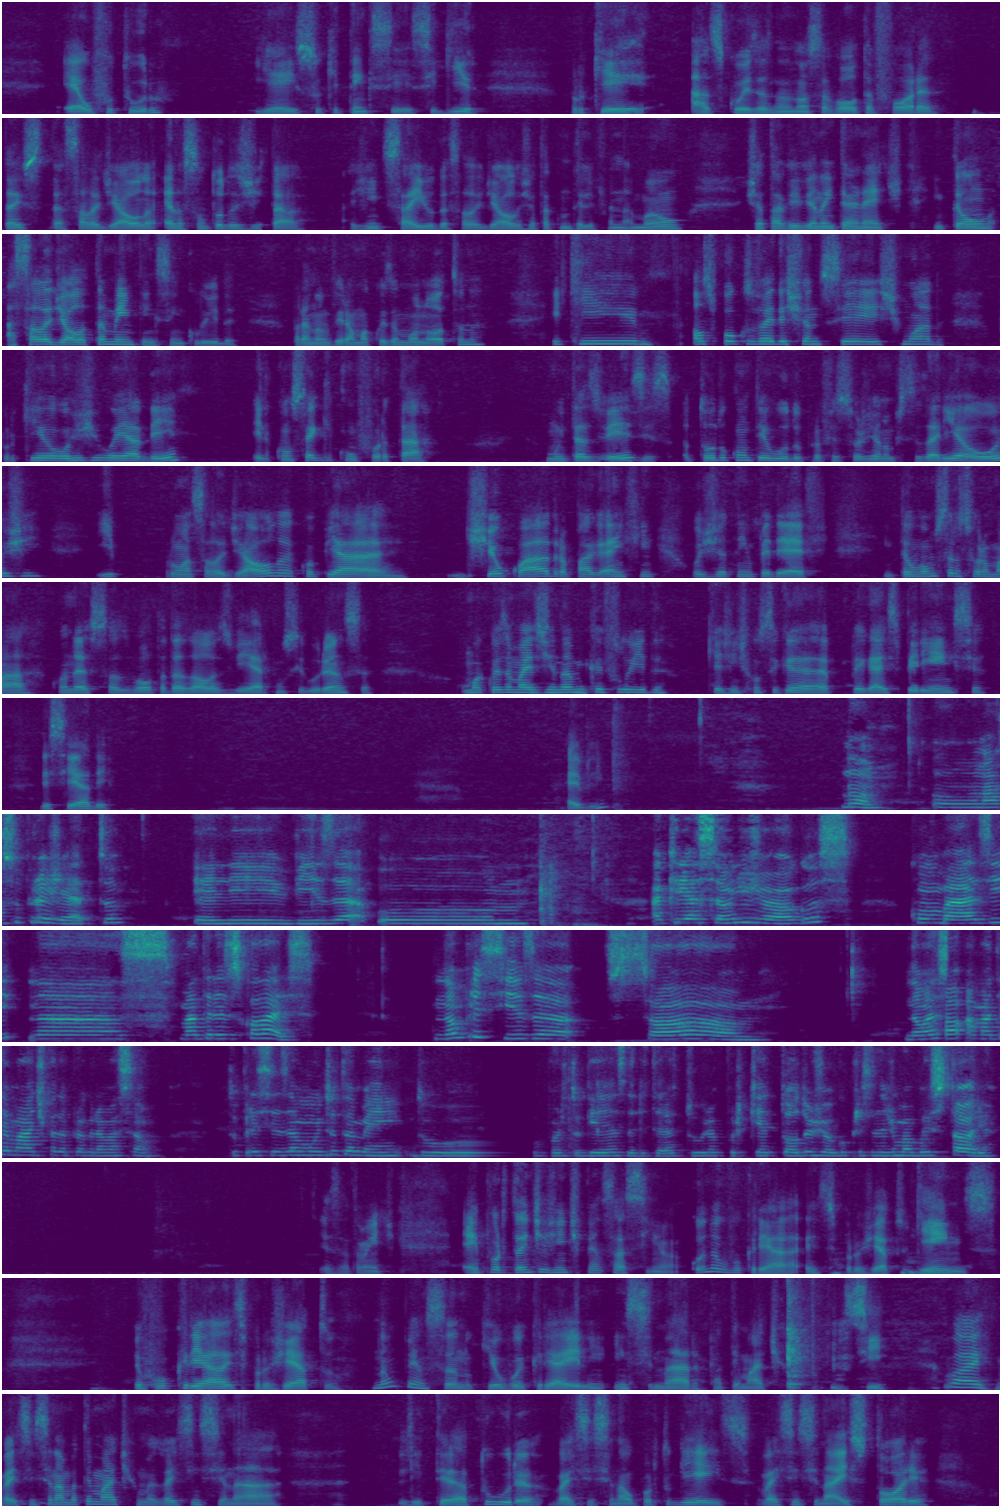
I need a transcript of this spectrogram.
é o futuro e é isso que tem que se seguir, porque as coisas na nossa volta fora da, da sala de aula, elas são todas digitais. A gente saiu da sala de aula, já está com o telefone na mão, já está vivendo a internet. Então, a sala de aula também tem que ser incluída, para não virar uma coisa monótona e que aos poucos vai deixando de ser estimulada. Porque hoje o EAD, ele consegue confortar muitas vezes todo o conteúdo. O professor já não precisaria hoje ir para uma sala de aula, copiar, encher o quadro, apagar, enfim, hoje já tem o PDF. Então vamos transformar, quando essas voltas das aulas vier com segurança, uma coisa mais dinâmica e fluida, que a gente consiga pegar a experiência desse EAD. Evelyn? Bom, o nosso projeto ele visa o, a criação de jogos com base nas matérias escolares. Não precisa só. Não é só a matemática da programação. Tu precisa muito também do português, da literatura, porque todo jogo precisa de uma boa história. Exatamente. É importante a gente pensar assim, ó. Quando eu vou criar esse projeto games, eu vou criar esse projeto não pensando que eu vou criar ele ensinar matemática em si. Vai, vai se ensinar matemática, mas vai se ensinar literatura, vai se ensinar o português, vai se ensinar a história,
